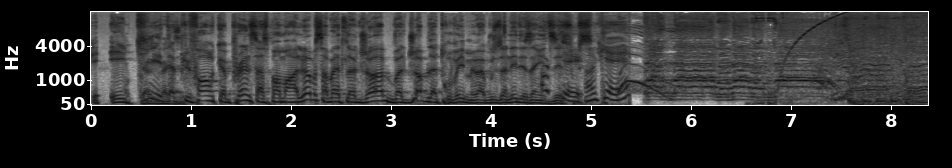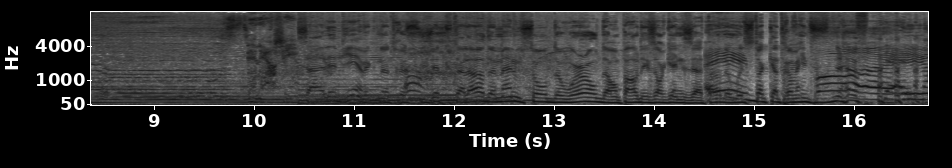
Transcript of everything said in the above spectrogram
Et, et qui était plus fort que Prince à ce moment-là? Ça va être le job, votre job de la trouver, mais va vous donner des indices Ok. aussi. OK. Ça allait bien avec notre sujet tout à l'heure, The Man Who Sold the World. On parle des organisateurs Hey, de Woodstock 99. Boy, Tellement.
